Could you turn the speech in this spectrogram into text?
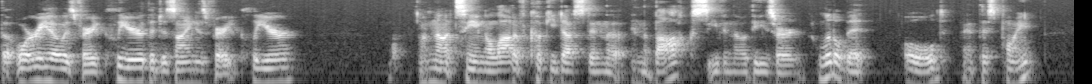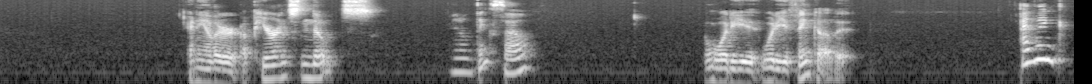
The Oreo is very clear. The design is very clear. I'm not seeing a lot of cookie dust in the in the box, even though these are a little bit old at this point. Any other appearance notes? I don't think so. What do you what do you think of it? I think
